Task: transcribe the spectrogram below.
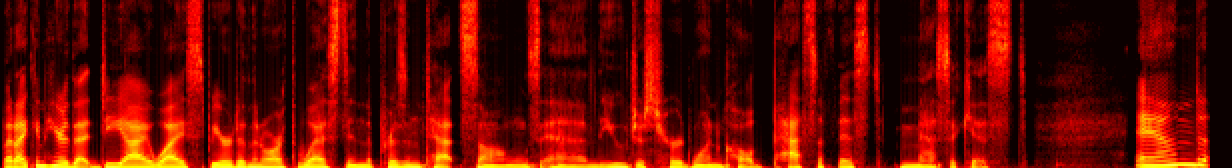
But I can hear that DIY spirit of the Northwest in the Prism Tat songs, and you just heard one called Pacifist Masochist. And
